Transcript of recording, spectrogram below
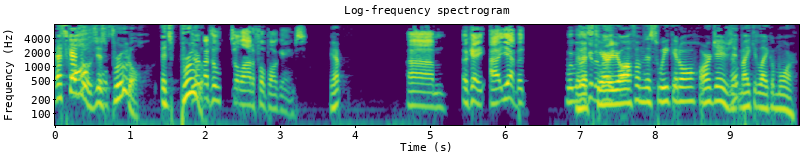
that schedule is just brutal. It's brutal. they're about to lose a lot of football games. Yep. Um, okay. Uh, yeah, but when we Did look that at the scare Ra- you off them this week at all, RJ? Or did Nope. it make you like them more?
